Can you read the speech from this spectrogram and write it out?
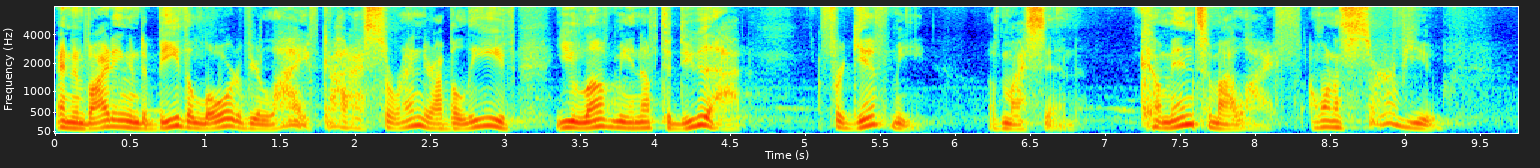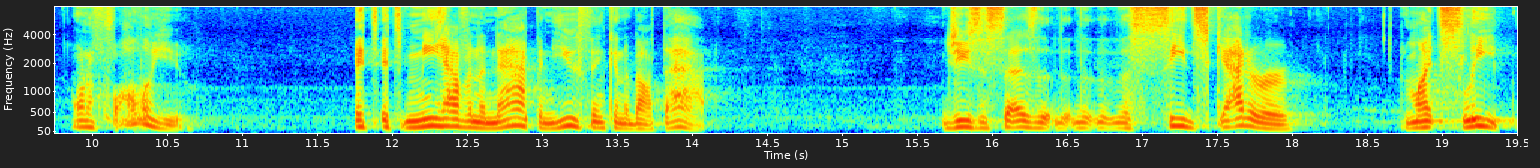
and inviting Him to be the Lord of your life. God, I surrender. I believe you love me enough to do that. Forgive me of my sin. Come into my life. I want to serve you, I want to follow you. It's, it's me having a nap and you thinking about that. Jesus says that the, the, the seed scatterer might sleep,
